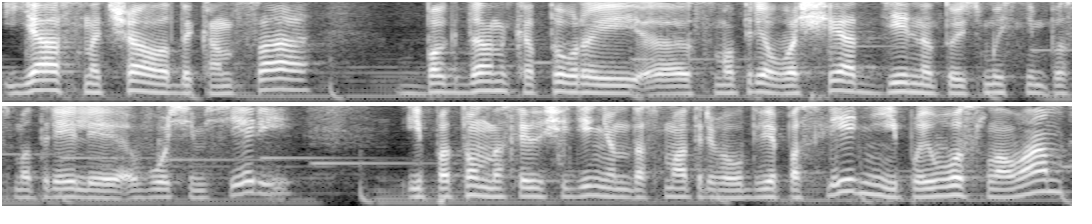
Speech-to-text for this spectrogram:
я с начала до конца, Богдан, который э, смотрел вообще отдельно, то есть мы с ним посмотрели 8 серий, и потом на следующий день он досматривал две последние, и по его словам,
